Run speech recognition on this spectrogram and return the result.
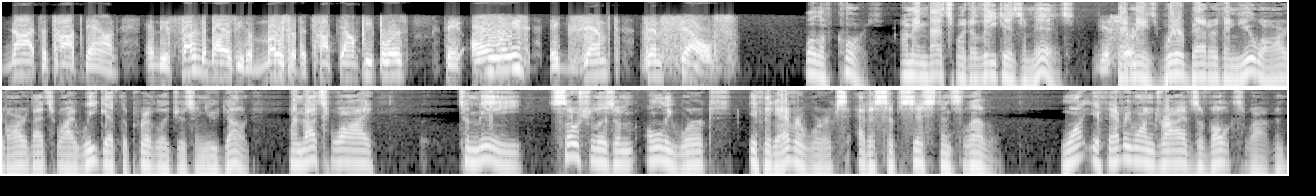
not the top down. And the thing that bothers me the most of the top down people is they always exempt themselves. Well, of course. I mean, that's what elitism is. Yes, sir. That means we're better than you are. That's why we get the privileges and you don't. And that's why, to me, socialism only works, if it ever works, at a subsistence level. if everyone drives a Volkswagen,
